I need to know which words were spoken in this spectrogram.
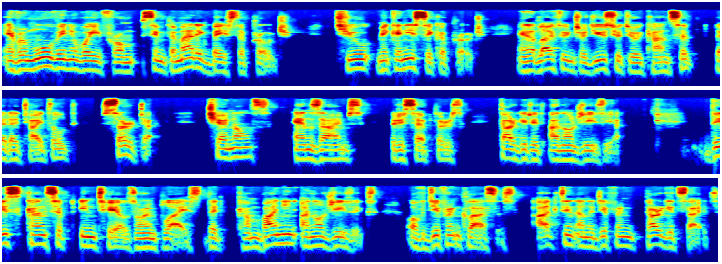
and we're moving away from symptomatic based approach to mechanistic approach. And I'd like to introduce you to a concept that I titled CERTA channels, enzymes, receptors, targeted analgesia. This concept entails or implies that combining analgesics of different classes acting on the different target sites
